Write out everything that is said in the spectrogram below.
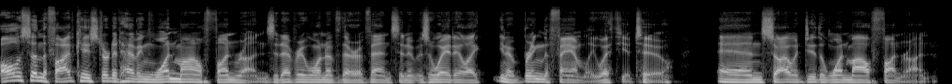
all of a sudden, the 5K started having one mile fun runs at every one of their events. And it was a way to, like, you know, bring the family with you too. And so I would do the one mile fun run.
